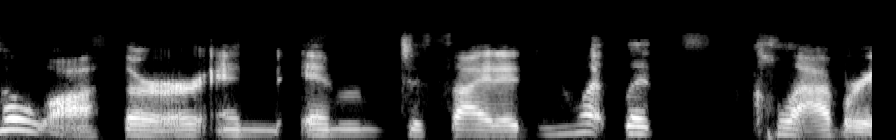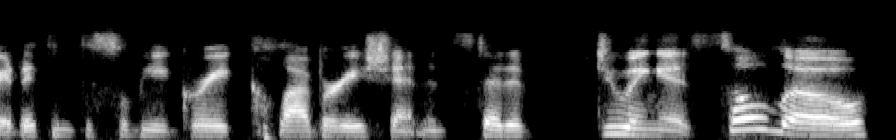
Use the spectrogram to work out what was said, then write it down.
co author and, and decided, you know what, let's collaborate. I think this will be a great collaboration instead of doing it solo.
